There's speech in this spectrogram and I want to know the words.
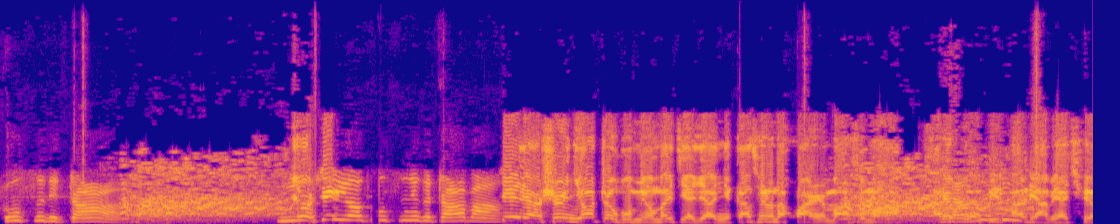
公司的章。你要就这是要公司那个章吧，这点事你要整不明白，姐姐，你干脆让他换人吧，行吗？还得我背他两边去。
